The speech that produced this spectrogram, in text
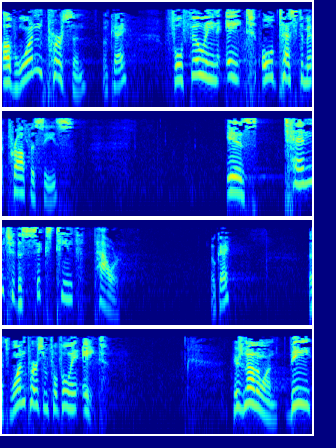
of one person, okay, fulfilling eight Old Testament prophecies is 10 to the 16th power. Okay? That's one person fulfilling eight. Here's another one. The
